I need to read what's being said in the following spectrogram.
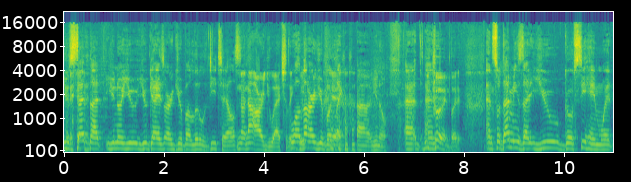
you said that you know you you guys argue about little details. No, not argue actually. Well, We- not argue, but Yeah. like uh, you know, uh, We and- could, but and so that means that you go see him with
